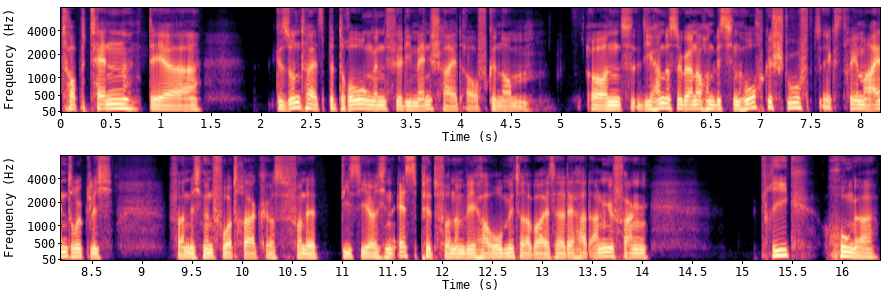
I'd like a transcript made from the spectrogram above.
Top 10 der Gesundheitsbedrohungen für die Menschheit aufgenommen. Und die haben das sogar noch ein bisschen hochgestuft, extrem eindrücklich fand ich einen Vortrag von der diesjährigen SPIT von einem WHO-Mitarbeiter, der hat angefangen, Krieg, Hunger,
